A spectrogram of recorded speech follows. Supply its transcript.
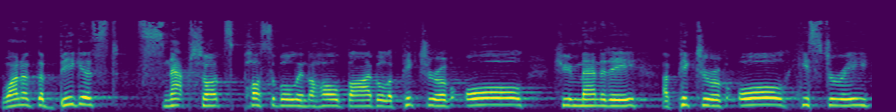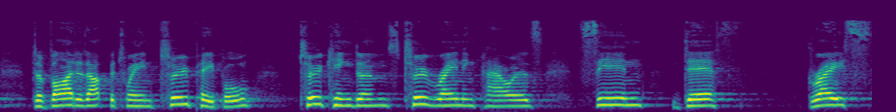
one of the biggest snapshots possible in the whole Bible, a picture of all humanity, a picture of all history divided up between two people, two kingdoms, two reigning powers, sin, death, grace,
